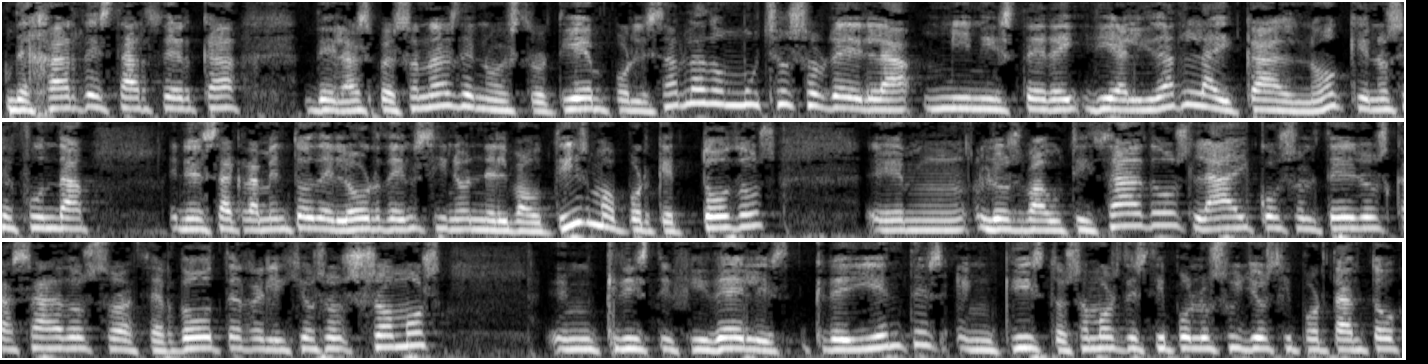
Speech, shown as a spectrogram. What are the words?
dejar de estar cerca de las personas de nuestro tiempo. Les ha hablado mucho sobre la ministerialidad laical, ¿no? Que no se funda en el sacramento del orden, sino en el bautismo, porque todos em, los bautizados, laicos, solteros, casados, sacerdotes, religiosos, somos en Cristi Fidelis, creyentes en Cristo, somos discípulos suyos y por tanto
